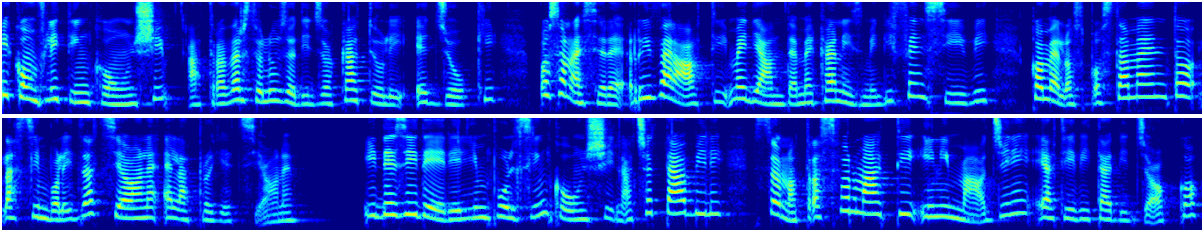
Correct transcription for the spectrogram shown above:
I conflitti inconsci, attraverso l'uso di giocattoli e giochi, possono essere rivelati mediante meccanismi difensivi come lo spostamento, la simbolizzazione e la proiezione. I desideri e gli impulsi inconsci inaccettabili sono trasformati in immagini e attività di gioco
